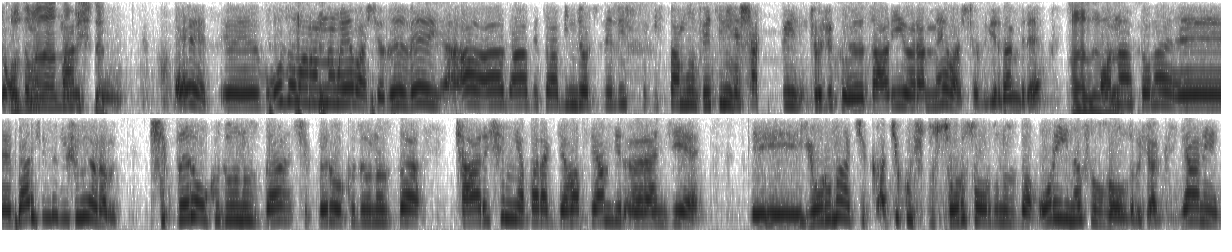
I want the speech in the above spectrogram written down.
O zaman otomatikman- anlamıştır. Evet, e, o zaman anlamaya başladı ve adeta 1450 İstanbul'un fethini yaşar bir çocuk e, tarihi öğrenmeye başladı birdenbire. Anladım. Ondan sonra e, ben şimdi düşünüyorum. Şıkları okuduğunuzda, şıkları okuduğunuzda çağrışım yaparak cevaplayan bir öğrenciye e, yoruma açık, açık uçlu soru sorduğunuzda orayı nasıl dolduracak? Yani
